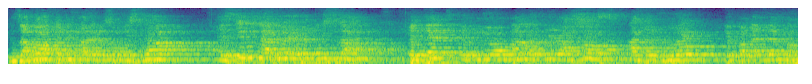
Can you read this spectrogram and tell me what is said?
Nous avons entendu parler de son histoire, et si nous avions été tous là, peut-être que nous n'aurions pas reçu la chance à ce boulot de leur.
